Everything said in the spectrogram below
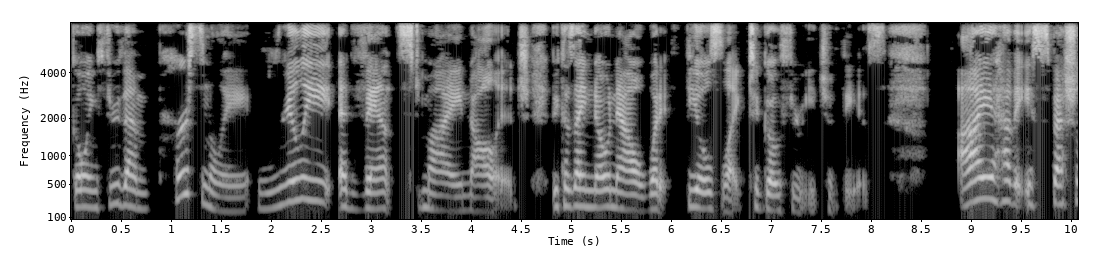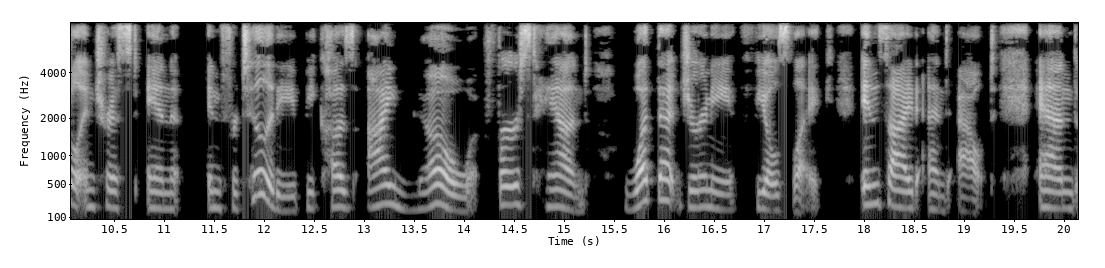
going through them personally really advanced my knowledge because I know now what it feels like to go through each of these. I have a special interest in infertility because I know firsthand what that journey feels like inside and out. And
